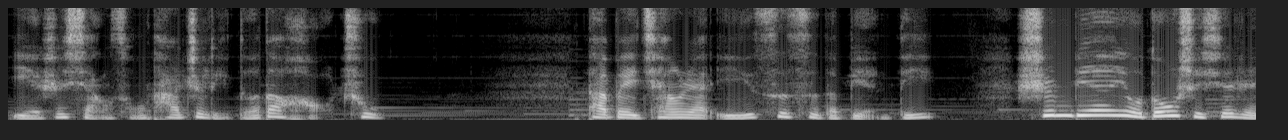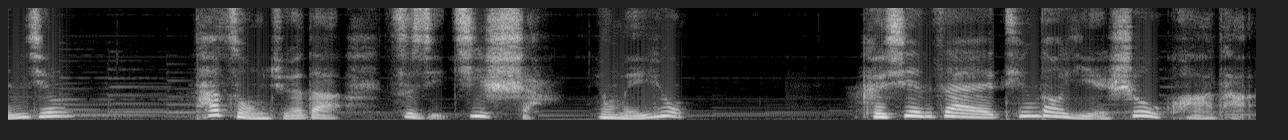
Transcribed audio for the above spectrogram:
也是想从他这里得到好处。他被羌然一次次的贬低，身边又都是些人精，他总觉得自己既傻又没用。可现在听到野兽夸他，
